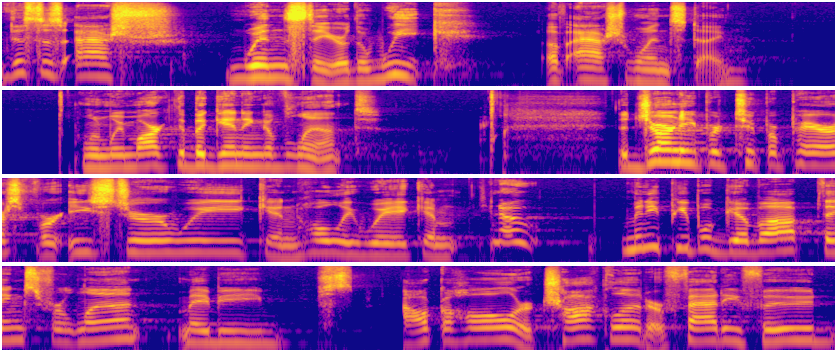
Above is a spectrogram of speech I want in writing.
This is Ash Wednesday, or the week of Ash Wednesday, when we mark the beginning of Lent. The journey to prepare us for Easter week and Holy Week. And, you know, many people give up things for Lent, maybe alcohol or chocolate or fatty food.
